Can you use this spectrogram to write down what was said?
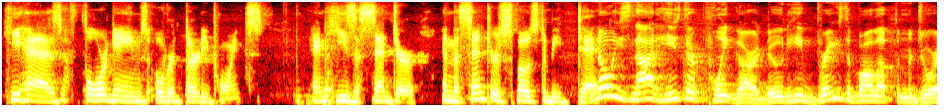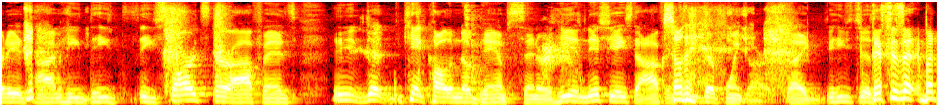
he has four games over 30 points and he's a center, and the center is supposed to be dead. No, he's not. He's their point guard, dude. He brings the ball up the majority of the time. he he he starts their offense. You can't call him no damn center. He initiates the offense. So they, he's their point guard. Like he's just this is a but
